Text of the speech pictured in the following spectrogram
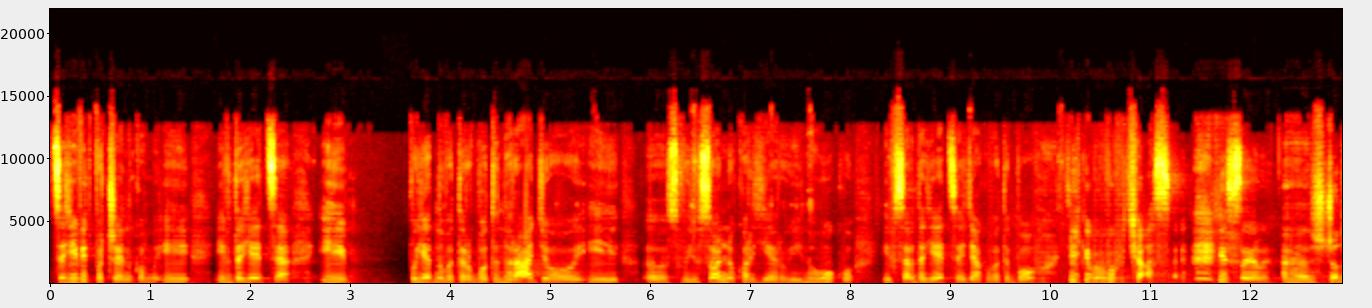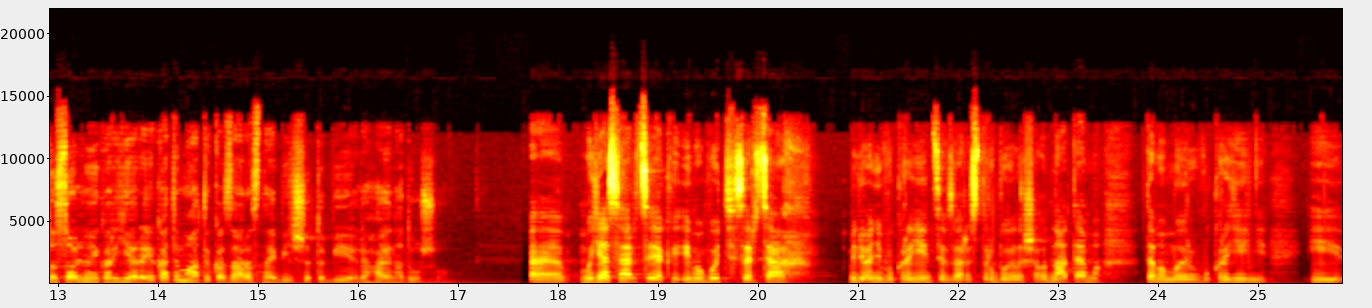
це є відпочинком, і, і вдається і поєднувати роботу на радіо, і е, свою сольну кар'єру, і науку. І все вдається, і дякувати Богу, тільки би був час і сили. Е, Щодо сольної кар'єри, яка тематика зараз найбільше тобі лягає на душу? Е, моє серце, як і, мабуть, серця мільйонів українців, зараз турбує лише одна тема тема миру в Україні. І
